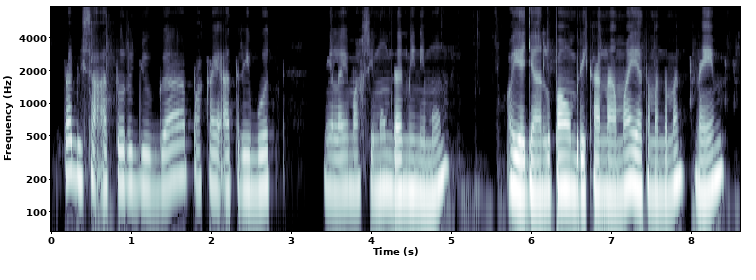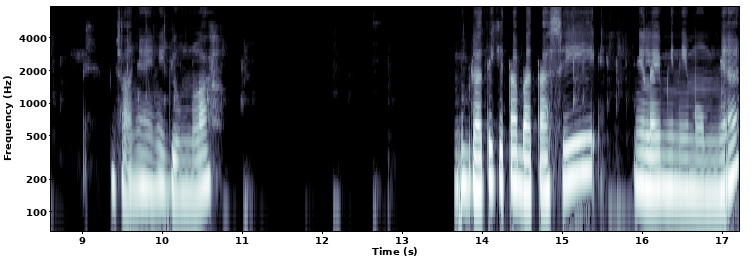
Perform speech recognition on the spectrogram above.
Kita bisa atur juga pakai atribut nilai maksimum dan minimum. Oh ya, jangan lupa memberikan nama ya teman-teman, name. Misalnya ini jumlah. Berarti kita batasi nilai minimumnya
